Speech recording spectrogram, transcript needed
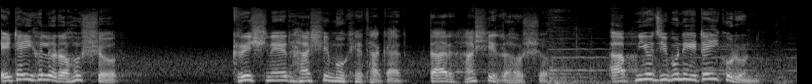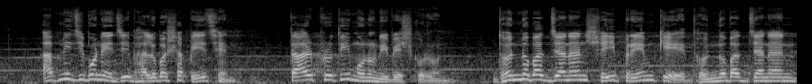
এটাই হলো রহস্য। কৃষ্ণের হাসি মুখে থাকার, তার হাসির রহস্য। আপনিও জীবনে এটাই করুন। আপনি জীবনে যে ভালোবাসা পেয়েছেন, তার প্রতি মনোনিবেশ করুন। ধন্যবাদ জানান সেই প্রেমকে, ধন্যবাদ জানান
